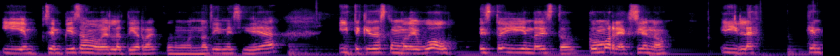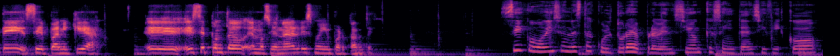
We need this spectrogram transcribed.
y em, se empieza a mover la tierra como no tienes idea y te quedas como de, wow, estoy viviendo esto, ¿cómo reacciono? Y la gente se paniquea. Eh, ese punto emocional es muy importante. Sí, como dicen, esta cultura de prevención que se intensificó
